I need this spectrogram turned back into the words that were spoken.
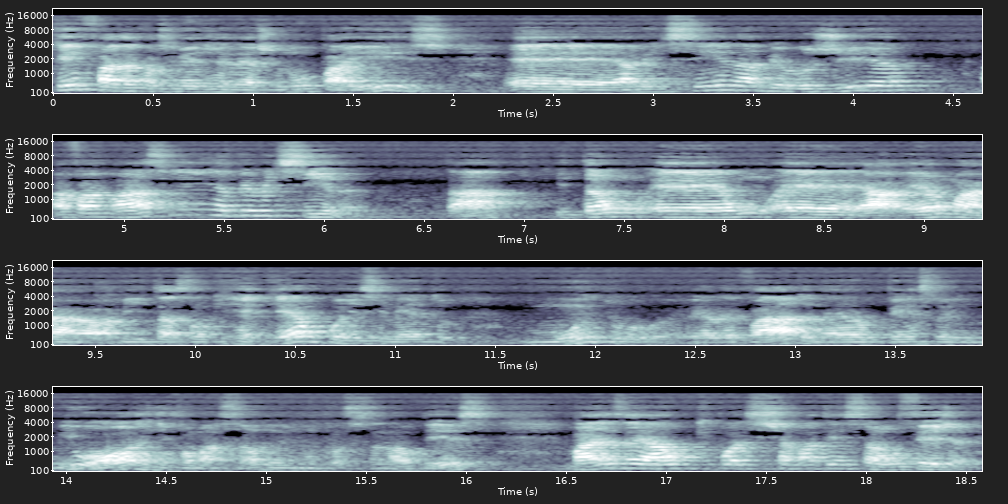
Quem faz aconselhamento genético no país é, a medicina, a biologia, a farmácia e a biomedicina. Tá? Então, é, um, é, é uma habilitação que requer um conhecimento muito elevado, né? eu penso em mil horas de formação num profissional desse, mas é algo que pode se chamar atenção, ou seja,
